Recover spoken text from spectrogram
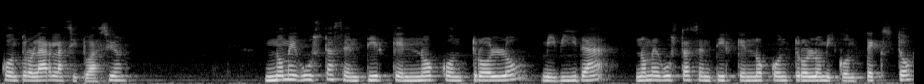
controlar la situación. No me gusta sentir que no controlo mi vida no me gusta sentir que no controlo mi contexto,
